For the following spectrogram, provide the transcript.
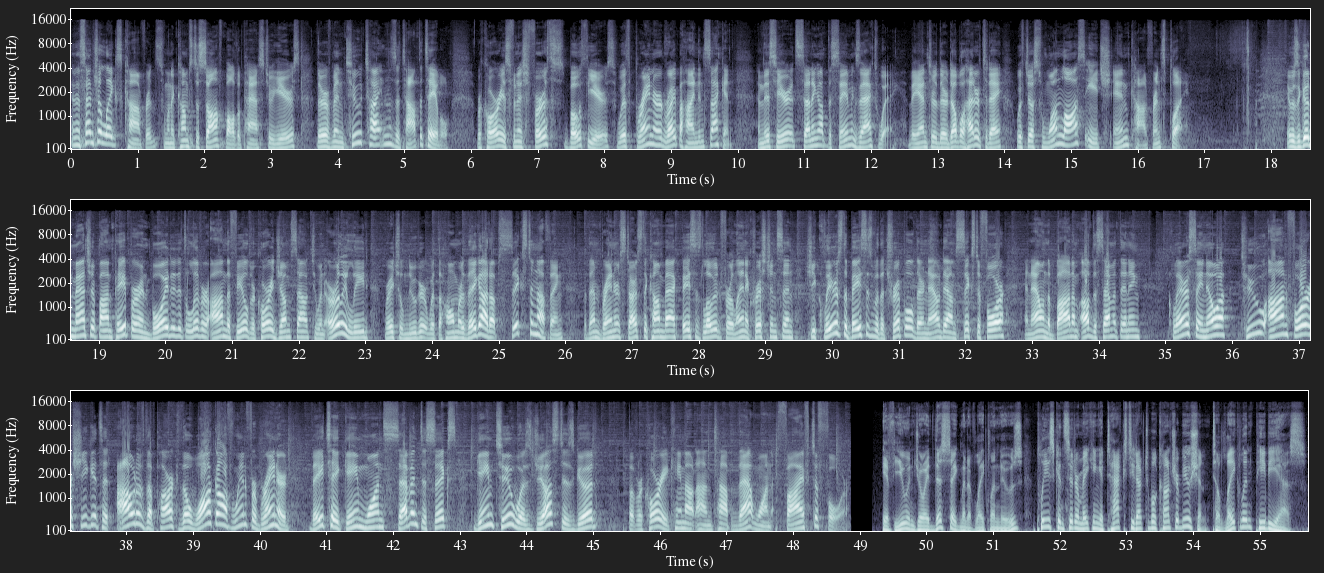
In the Central Lakes Conference, when it comes to softball the past two years, there have been two Titans atop the table. Rocori has finished first both years, with Brainerd right behind in second. And this year, it's setting up the same exact way. They entered their doubleheader today with just one loss each in conference play. It was a good matchup on paper, and boy did it deliver on the field. Rocori jumps out to an early lead. Rachel Nugert with the homer. They got up 6 to nothing. But then Brainerd starts the comeback. Bases loaded for Elena Christensen. She clears the bases with a triple. They're now down 6 to 4. And now in the bottom of the seventh inning, Claire Sainoa, two on four. She gets it out of the park. The walk-off win for Brainerd. They take game one 7 to 6. Game two was just as good, but Rocori came out on top that one 5 to 4. If you enjoyed this segment of Lakeland News, please consider making a tax-deductible contribution to Lakeland PBS.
